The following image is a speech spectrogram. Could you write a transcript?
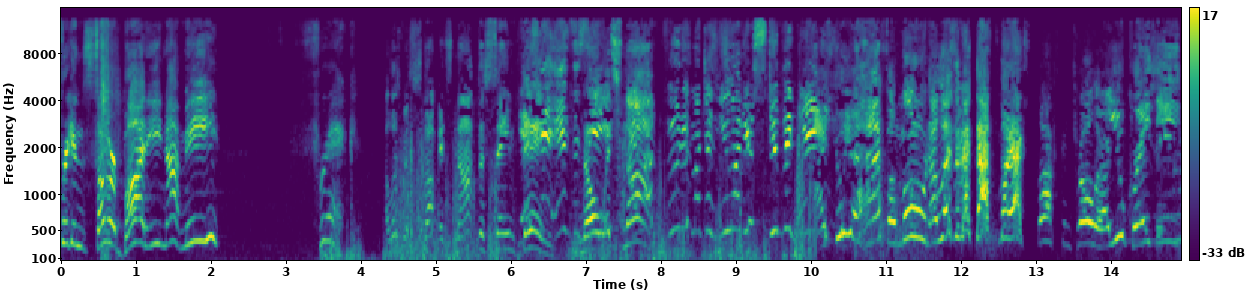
friggin' summer body, not me. Frick. Elizabeth, stop. It's not the same thing. Yes, it is the no, same. it's I not. love food as much as you love your stupid game. I threw you half a moon. Elizabeth, that's my Xbox controller. Are you crazy?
